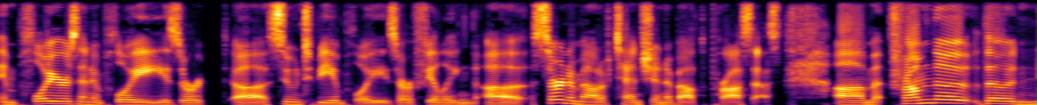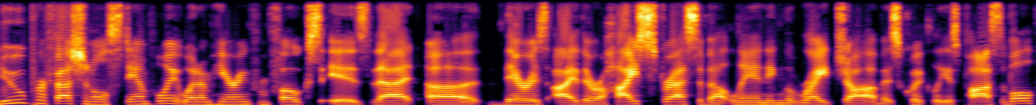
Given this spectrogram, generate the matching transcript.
employers and employees or uh, soon to be employees are feeling a certain amount of tension about the process. Um, from the, the new professional standpoint, what I'm hearing from folks is that uh, there is either a high stress about landing the right job as quickly as possible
